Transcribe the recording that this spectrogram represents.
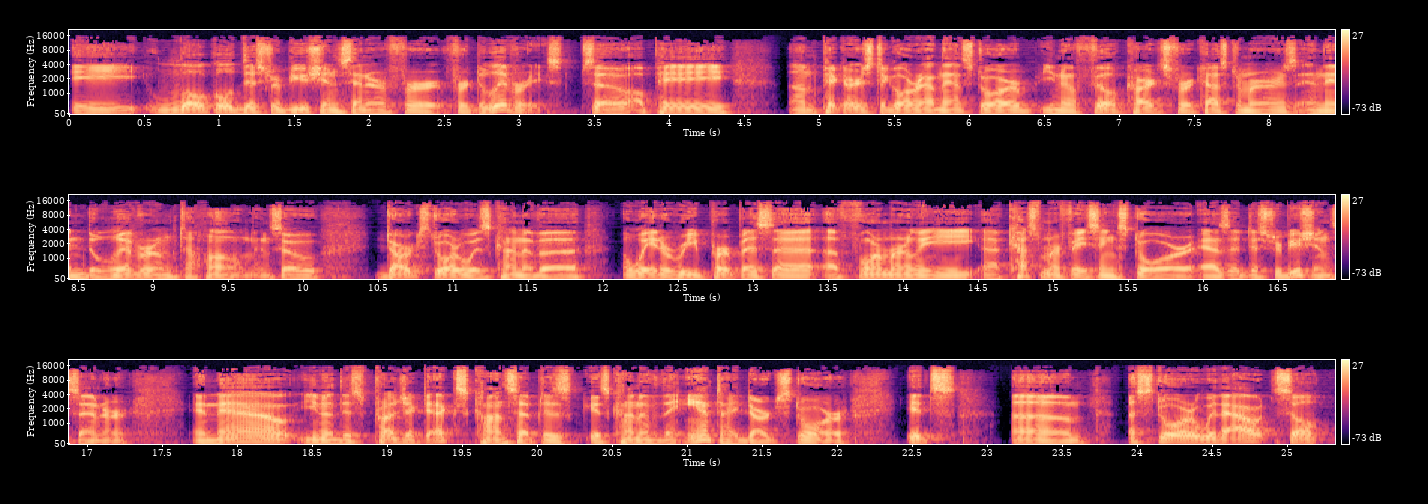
a local distribution center for, for deliveries. So I'll pay um, pickers to go around that store, you know, fill carts for customers and then deliver them to home. And so Dark Store was kind of a, a way to repurpose a, a formerly customer facing store as a distribution center. And now, you know, this Project X concept is, is kind of the anti dark store. It's, um, a store without self,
